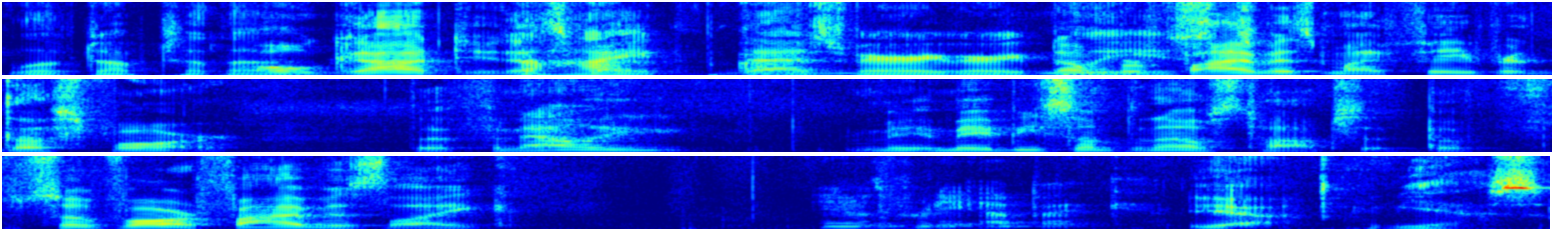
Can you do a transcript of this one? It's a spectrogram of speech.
lived up to the Oh God, dude, the that's why- hype. I that- was very very Number pleased. five is my favorite thus far. The finale, may, maybe something else tops it, but f- so far five is like, It was pretty epic. yeah, Yes.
